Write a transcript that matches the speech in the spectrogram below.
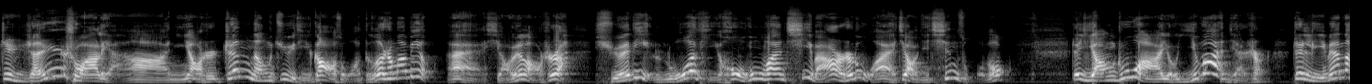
这人刷脸啊，你要是真能具体告诉我得什么病，哎，小云老师啊，雪地裸体后空翻七百二十度，哎，叫你亲祖宗。这养猪啊，有一万件事儿，这里面呢，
